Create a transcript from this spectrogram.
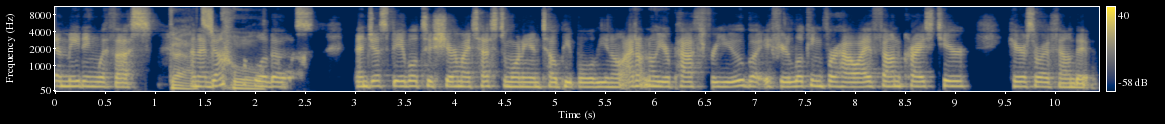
a meeting with us? That's and I've done cool. a couple of those and just be able to share my testimony and tell people, you know, I don't know your path for you, but if you're looking for how I found Christ here, here's where I found it.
